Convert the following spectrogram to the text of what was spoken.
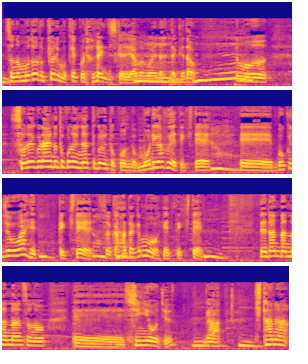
うん、その戻る距離も結構長いんですけど山越えなんだけど、でもそれぐらいのところになってくると今度森が増えてきて、うん、えー、牧場は減ってきて、うん、それから畑も減ってきて、うん、でだんだんだんだんその、えー、針葉樹が北な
